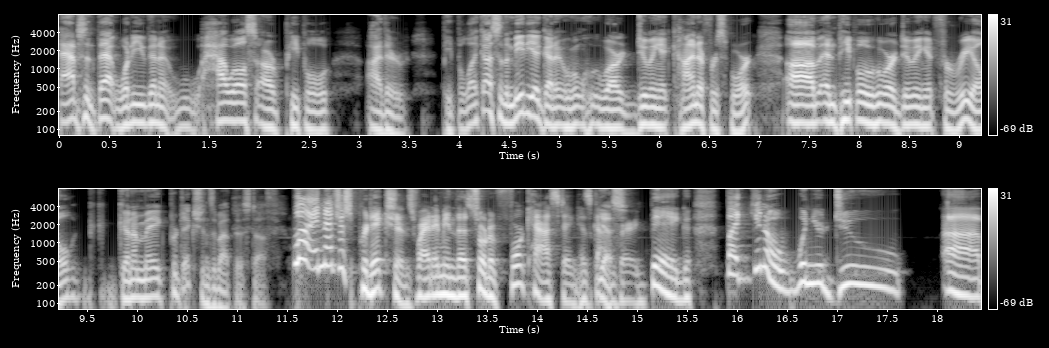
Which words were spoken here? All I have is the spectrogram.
absent that, what are you gonna? How else are people either people like us in the media gonna who are doing it kind of for sport, um, and people who are doing it for real gonna make predictions about this stuff? Well, and not just predictions, right? I mean, the sort of forecasting has gotten yes. very big, but you know, when you do uh,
